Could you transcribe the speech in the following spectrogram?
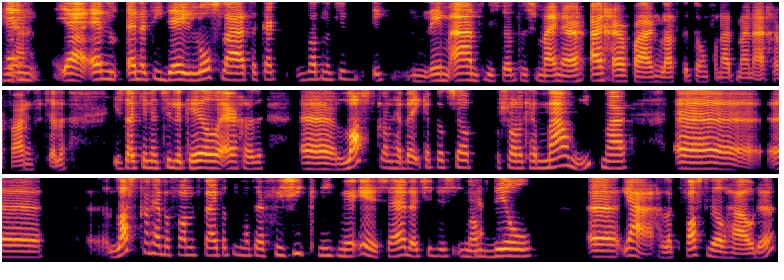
Ja. En, ja, en, en het idee loslaten. Kijk, wat natuurlijk, ik neem aan, tenminste, dat is mijn er- eigen ervaring, laat ik het dan vanuit mijn eigen ervaring vertellen. Is dat je natuurlijk heel erg eh, last kan hebben. Ik heb dat zelf persoonlijk helemaal niet, maar eh, eh, last kan hebben van het feit dat iemand er fysiek niet meer is. Hè? Dat je dus iemand wil, eh, ja, eigenlijk vast wil houden.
